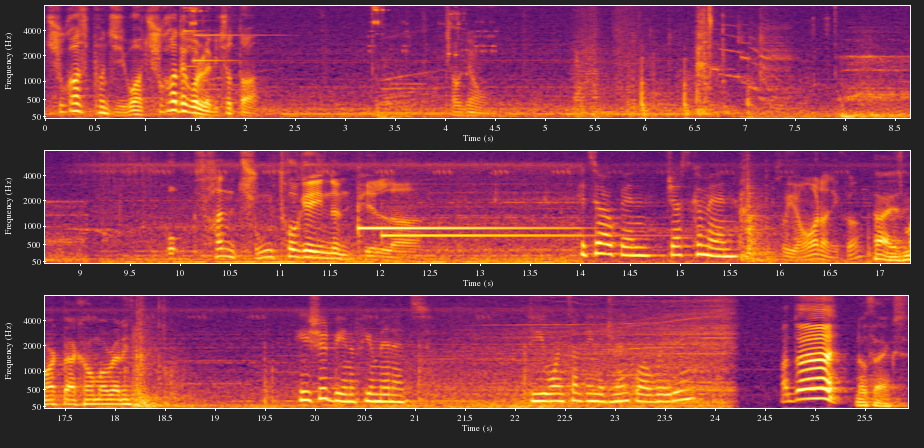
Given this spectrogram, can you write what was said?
추가 스펀지. 와 추가 대걸레 미쳤다. 적용. 어, 산 중턱에 있는 빌라. It's open. Just come in. 그 영화라니까? Hi, is Mark back home already? He should be in a few minutes. Do you want something to drink while waiting? 안 돼! No thanks.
